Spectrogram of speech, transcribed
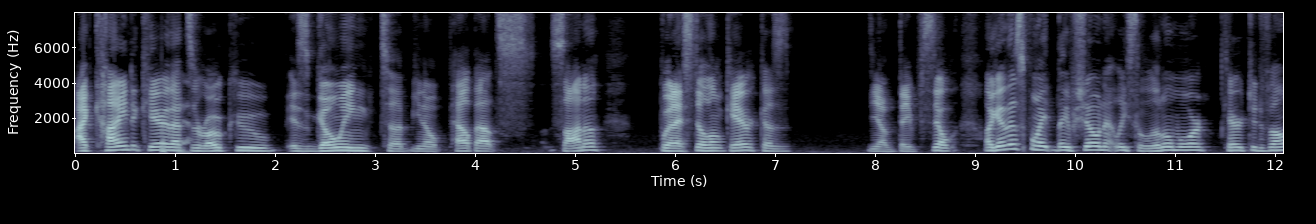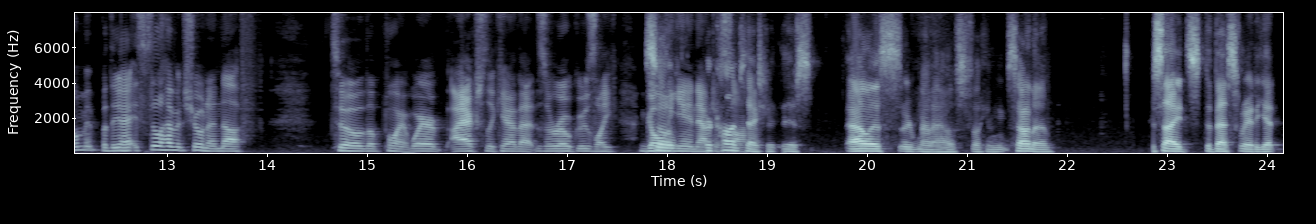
I kind of care that Zouroku is going to, you know, help out S- Sana, but I still don't care because, you know, they've still, like at this point, they've shown at least a little more character development, but they still haven't shown enough to the point where I actually care that Zouroku's like going so, in after for context Sana. with this, Alice or not Alice, fucking Sana decides the best way to get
